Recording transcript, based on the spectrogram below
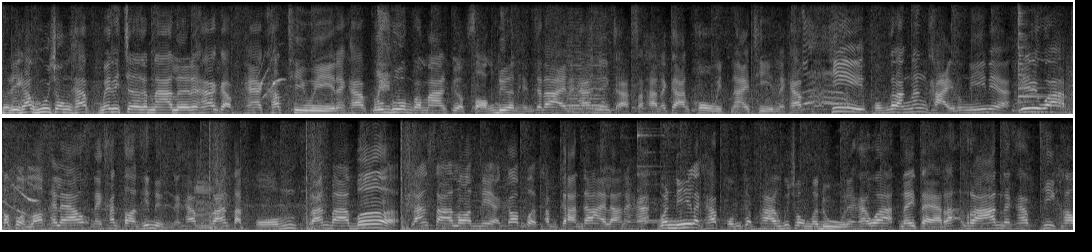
สวัสดีครับคุณผู้ชมครับ ไม่ได้เจอกันนานเลยนะฮะกับ Haircut TV นะครับร่วมๆประมาณเกือบ 2 เดือนเห็นจะได้นะฮะเนื่องจากสถานการณ์โควิด -19 นะครับที่ผมกำลังนั่งถ่ายตรงนี้เนี่ยเรียกได้ว่าเขาปลดล็อกให้แล้วในขั้นตอนที่1นะครับร้านตัดผม ร้านบาร์เบอร์ ร้านซาลอนเนี่ยก็เปิดทำการได้แล้วนะฮะวันนี้แหละครับผมจะพาคุณผู้ชมมาดูนะฮะว่าในแต่ละร้านนะครับที่เขา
